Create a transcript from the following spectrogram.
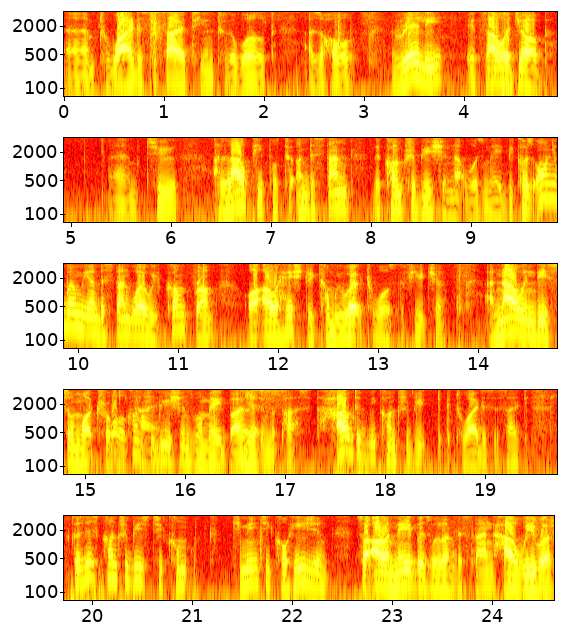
um, to wider society and to the world as a whole. Really, it's our job um, to allow people to understand the contribution that was made because only when we understand where we've come from or our history can we work towards the future and now in these somewhat troubled times contributions were made by Yes. us in the past how did we contribute to wider society because this contributes to com- community cohesion so our neighbors will understand how we were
